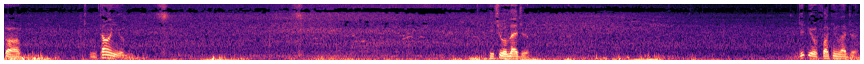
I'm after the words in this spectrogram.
So I'm telling you. Get you a ledger. Get you a fucking ledger.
